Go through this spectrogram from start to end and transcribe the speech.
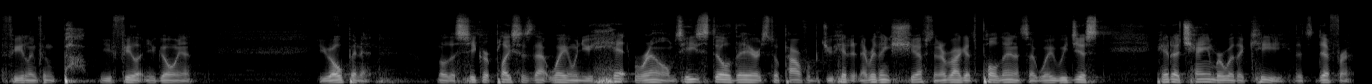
feeling, feeling, pop, you feel it and you go in. You open it. Though the secret place is that way, when you hit realms, he's still there, it's still powerful, but you hit it and everything shifts and everybody gets pulled in. It's like, way we just hit a chamber with a key that's different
